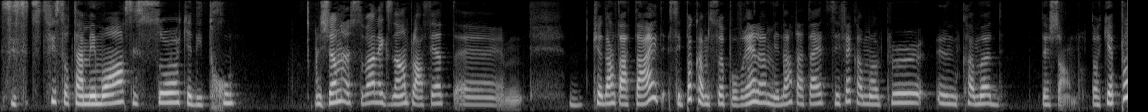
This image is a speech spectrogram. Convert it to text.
Si, si tu te fies sur ta mémoire, c'est sûr qu'il y a des trous. Je donne souvent l'exemple, en fait, euh, que dans ta tête, c'est pas comme ça pour vrai, là, mais dans ta tête, c'est fait comme un peu une commode de chambre. Donc, il y a plein,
